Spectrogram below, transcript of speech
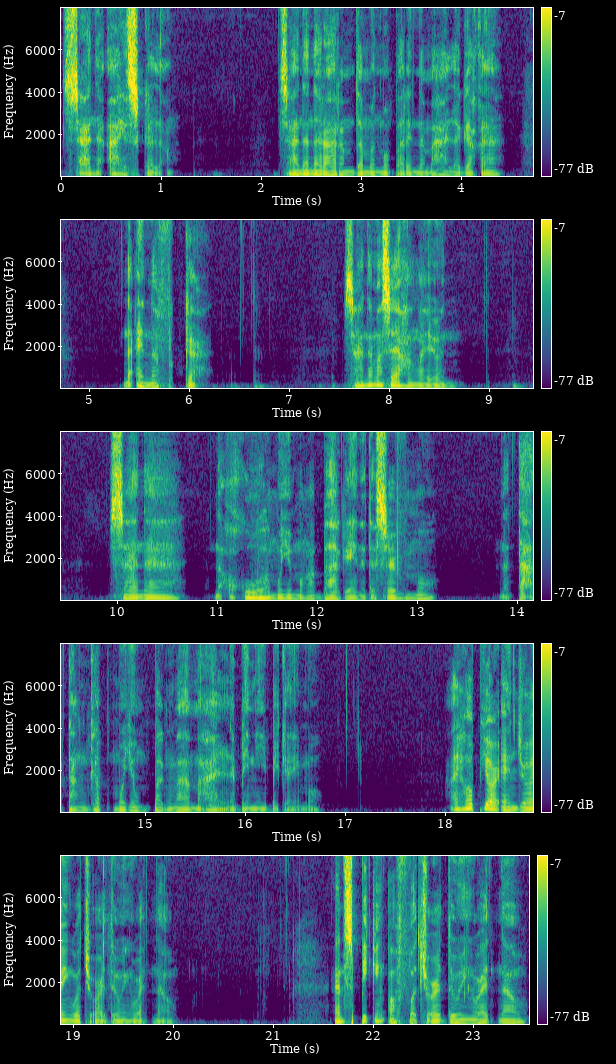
sana ayos ka lang. Sana nararamdaman mo pa rin na mahalaga ka, na enough ka. Sana masaya ka ngayon. Sana nakukuha mo yung mga bagay na deserve mo natatanggap mo yung pagmamahal na binibigay mo. I hope you are enjoying what you are doing right now. And speaking of what you are doing right now,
